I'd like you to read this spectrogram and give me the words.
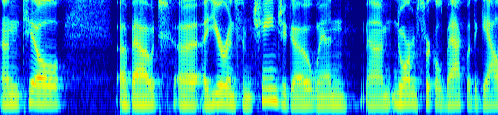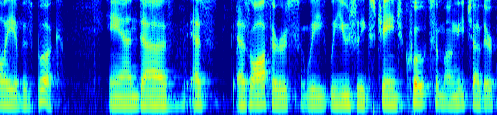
until about uh, a year and some change ago when um, Norm circled back with the galley of his book. And uh, as, as authors, we, we usually exchange quotes among each other.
